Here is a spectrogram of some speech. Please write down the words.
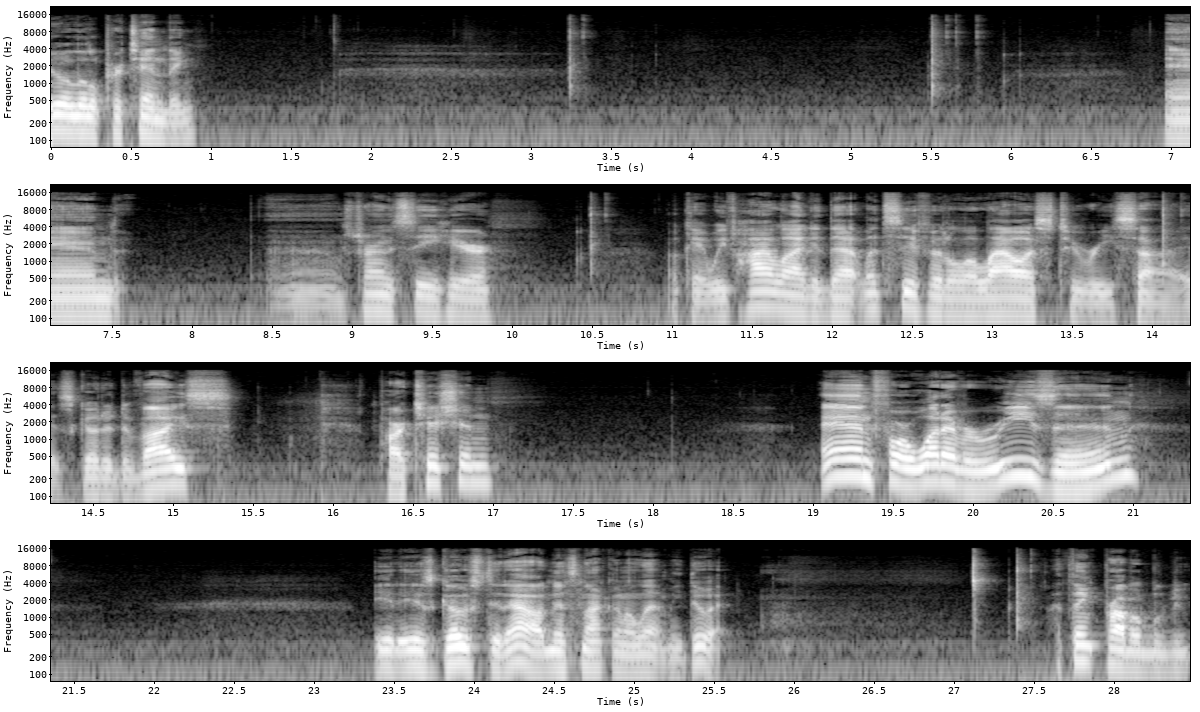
do a little pretending. And uh, I was trying to see here. Okay, we've highlighted that. Let's see if it'll allow us to resize. Go to Device, Partition, and for whatever reason, it is ghosted out and it's not going to let me do it. Think probably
